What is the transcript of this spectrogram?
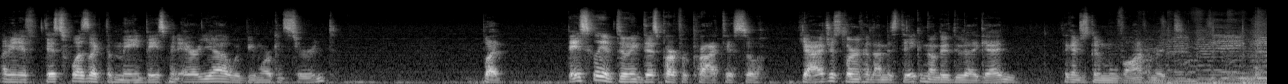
I mean, if this was like the main basement area, I would be more concerned. But basically I'm doing this part for practice, so yeah, I just learned from that mistake and I'm going to do that again. I think I'm just going to move on from it.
